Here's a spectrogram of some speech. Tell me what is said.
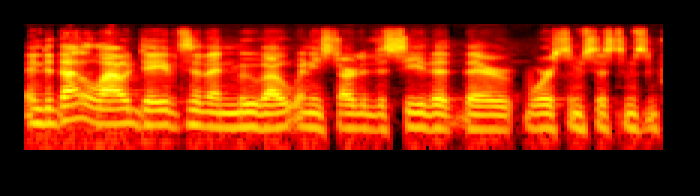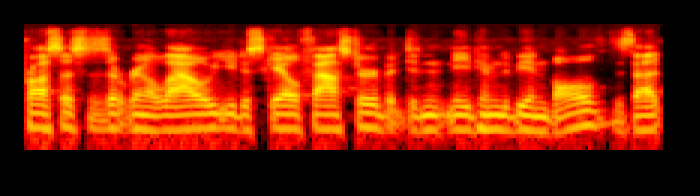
And did that allow Dave to then move out when he started to see that there were some systems and processes that were going to allow you to scale faster, but didn't need him to be involved? Is that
